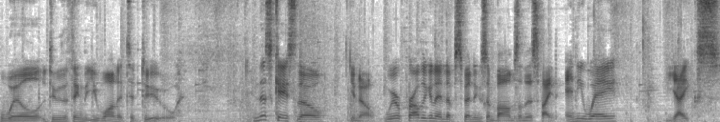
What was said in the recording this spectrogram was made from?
will do the thing that you want it to do. In this case, though, you know, we're probably going to end up spending some bombs on this fight anyway. Yikes.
